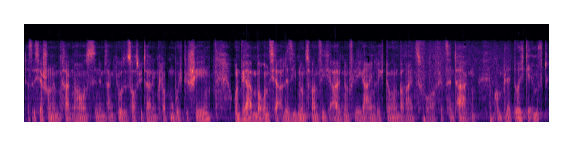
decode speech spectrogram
Das ist ja schon im Krankenhaus in dem St. Josephs Hospital in Kloppenburg geschehen. Und wir haben bei uns ja alle 27 Alten- und Pflegeeinrichtungen bereits vor 14 Tagen komplett durchgeimpft.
